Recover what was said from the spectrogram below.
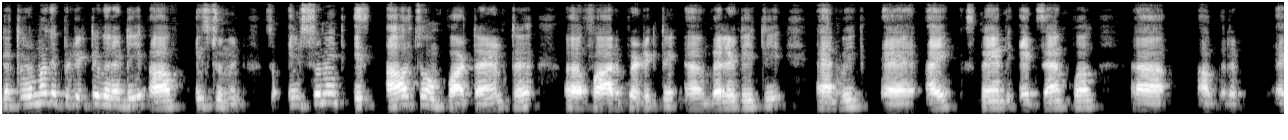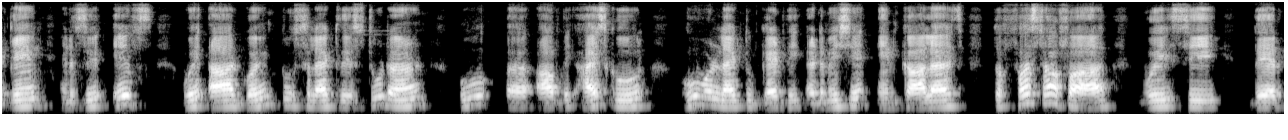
Determine the predictability of instrument. So instrument is also important uh, for predicting uh, validity and we uh, I explain the example uh, of again and see if we are going to select the student who uh, of the high school who would like to get the admission in college. So first of all, we see their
